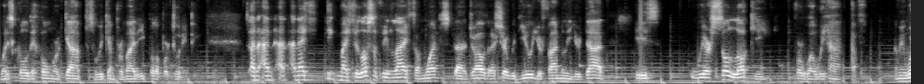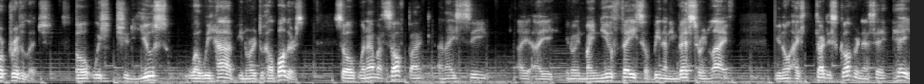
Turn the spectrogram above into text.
what is called the homework gap so we can provide equal opportunity. And, and, and, and I think my philosophy in life, and one that, Joao, that I share with you, your family, your dad, is we are so lucky for what we have. I mean, we're privileged. So we should use what we have in order to help others. So when I'm at SoftBank and I see I, I, you know, in my new phase of being an investor in life, you know, I start discovering. I say, hey,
